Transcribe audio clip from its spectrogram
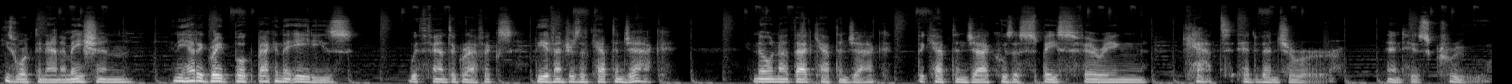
He's worked in animation, and he had a great book back in the 80s with Fantagraphics, The Adventures of Captain Jack. No, not that Captain Jack, the Captain Jack who's a spacefaring cat adventurer and his crew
